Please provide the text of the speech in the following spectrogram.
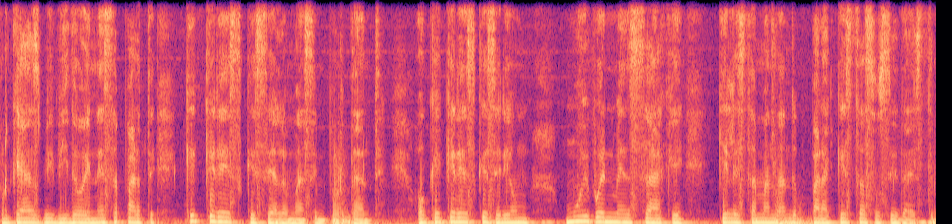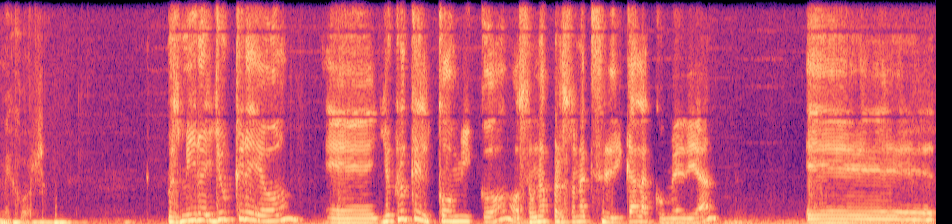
porque has vivido en esa parte. ¿Qué crees que sea lo más importante? ¿O qué crees que sería un muy buen mensaje que le está mandando para que esta sociedad esté mejor? Pues mira, yo creo eh, yo creo que el cómico, o sea, una persona que se dedica a la comedia, eh,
